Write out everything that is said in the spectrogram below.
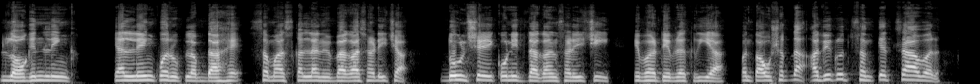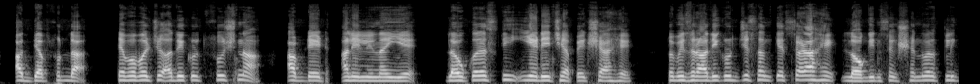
लॉग इन लिंक या लिंकवर उपलब्ध आहे. समाज कल्याण विभागासाठीच्या दोनशे एकोणीस जागांसाठीची ही भरती प्रक्रिया. पण पाहू शकता अधिकृत संकेतस्थळावर अद्याप सुद्धा त्याबाबतची अधिकृत सूचना अपडेट आलेली नाहीये. लवकरच ती येण्याची अपेक्षा आहे. तुम्ही जर अधिकृत जे संकेतस्थळ आहे लॉग इन सेक्शनवर क्लिक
